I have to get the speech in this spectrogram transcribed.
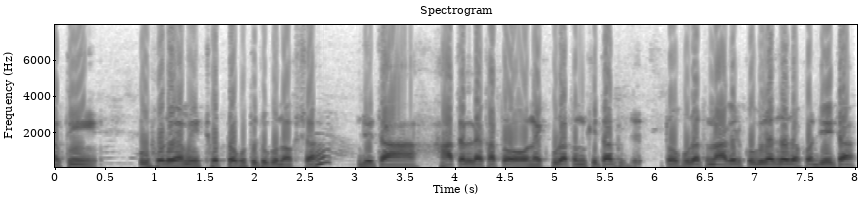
আপনি উপরে আমি ছোট্ট কতটুকু নকশা, যেটা হাতের লেখা তো অনেক পুরাতন কিতাব, তো পুরাতন আগের কবিরাজরা যখন যেটা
